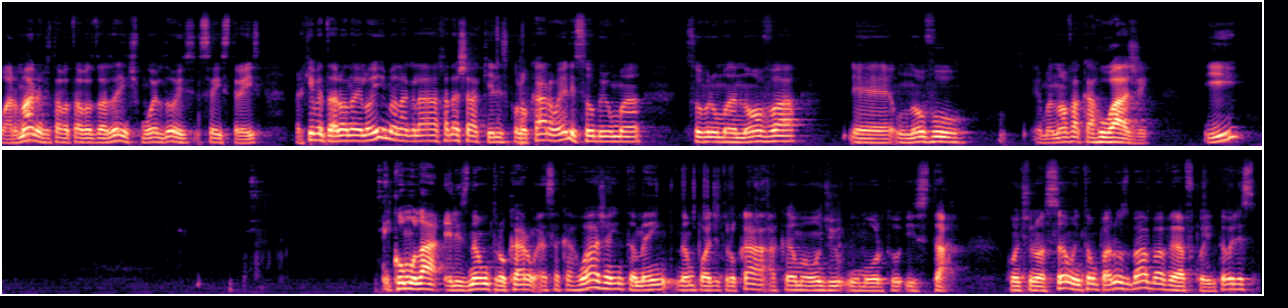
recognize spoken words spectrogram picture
o armário onde estava a tábua das leis, Shmuel 2, 6, 3. Porque Betarona Elohim, Alagla Hadashah, que eles colocaram ele sobre uma, sobre uma nova, é, um novo, uma nova carruagem. E E como lá eles não trocaram essa carruagem, também não pode trocar a cama onde o morto está. Continuação, então, para os Baba Veafkoi. Então eles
